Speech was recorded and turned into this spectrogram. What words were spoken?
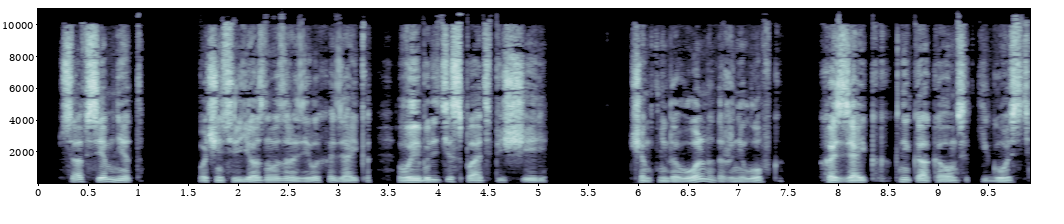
— Совсем нет, — очень серьезно возразила хозяйка. — Вы будете спать в пещере. Чем-то недовольна, даже неловко. Хозяйка как-никак, а он все-таки гость.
